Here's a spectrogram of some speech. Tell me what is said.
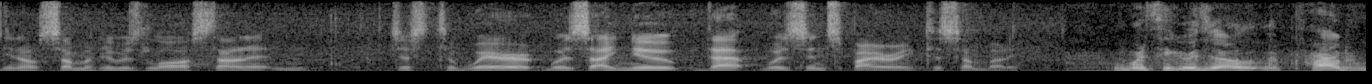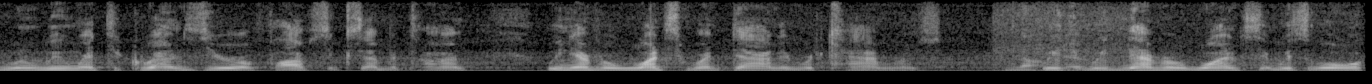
you know someone who was lost on it, and just to wear it was I knew that was inspiring to somebody. One thing I was uh, proud of, when we went to ground zero five, six, seven times, we never once went down there with cameras. No. We, we never once, it was all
